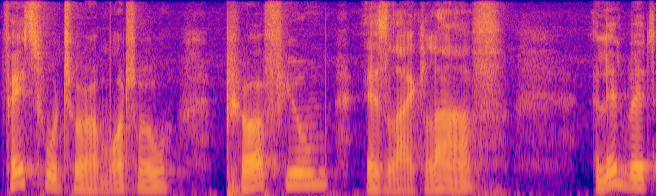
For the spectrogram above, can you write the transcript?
Faithful to her motto, perfume is like love. A little bit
